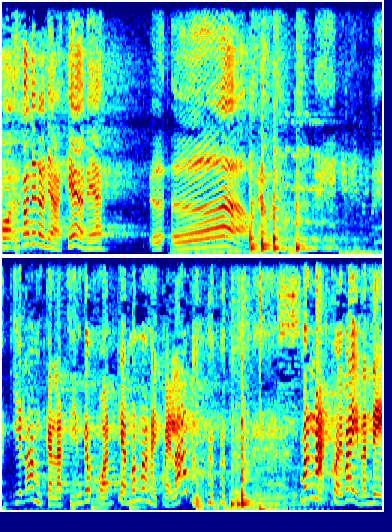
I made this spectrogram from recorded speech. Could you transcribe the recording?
ออกสักก้อนได้แล้วเนี่ย แก้แม่เออเออออกแล้วมันอีล่ำกะละสินกับขอนแก่นมันมาให้ข่อยล่ำ มันมัดข่อยไว้นั่นเด้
